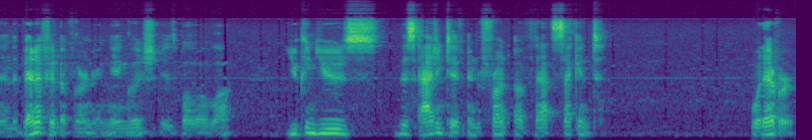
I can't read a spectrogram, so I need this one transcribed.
and the benefit of learning English is blah, blah, blah. You can use this adjective in front of that second whatever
